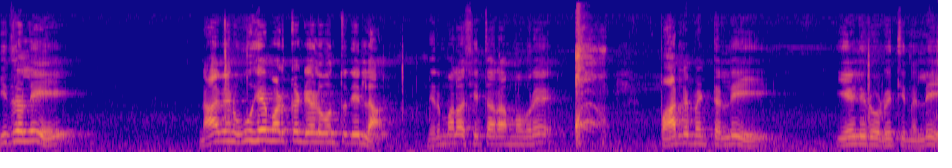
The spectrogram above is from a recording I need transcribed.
ಇದರಲ್ಲಿ ನಾವೇನು ಊಹೆ ಮಾಡ್ಕೊಂಡು ಹೇಳುವಂಥದ್ದಿಲ್ಲ. ನಿರ್ಮಲಾ ಸೀತಾರಾಮ್ ಅವರೇ ಪಾರ್ಲಿಮೆಂಟಲ್ಲಿ ಹೇಳಿರೋ ರೀತಿಯಲ್ಲಿ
